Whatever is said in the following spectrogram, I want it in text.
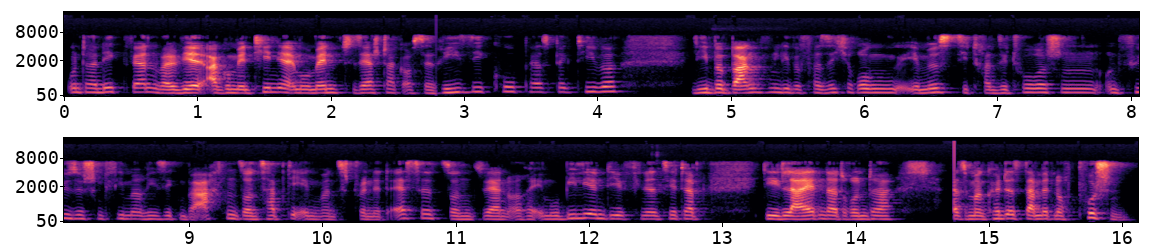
unterlegt werden, weil wir argumentieren ja im Moment sehr stark aus der Risikoperspektive liebe Banken, liebe Versicherungen, ihr müsst die transitorischen und physischen Klimarisiken beachten, sonst habt ihr irgendwann Stranded Assets, sonst werden eure Immobilien, die ihr finanziert habt, die leiden darunter. Also man könnte es damit noch pushen,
